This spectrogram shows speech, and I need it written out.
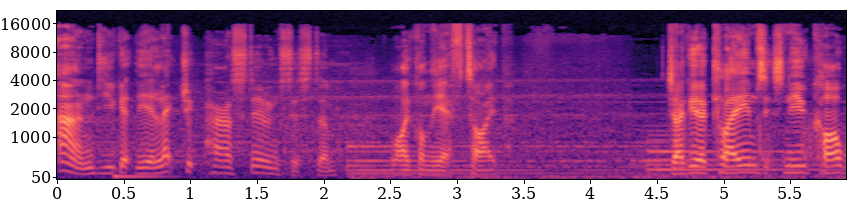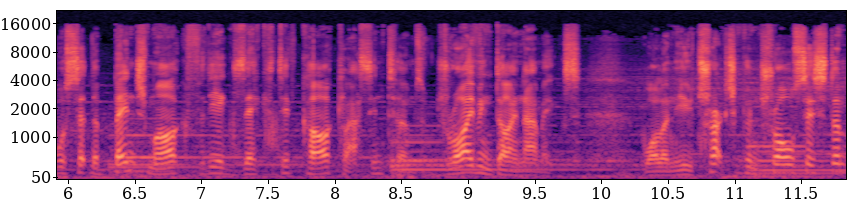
and you get the electric power steering system like on the F-Type. Jaguar claims its new car will set the benchmark for the executive car class in terms of driving dynamics while a new traction control system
